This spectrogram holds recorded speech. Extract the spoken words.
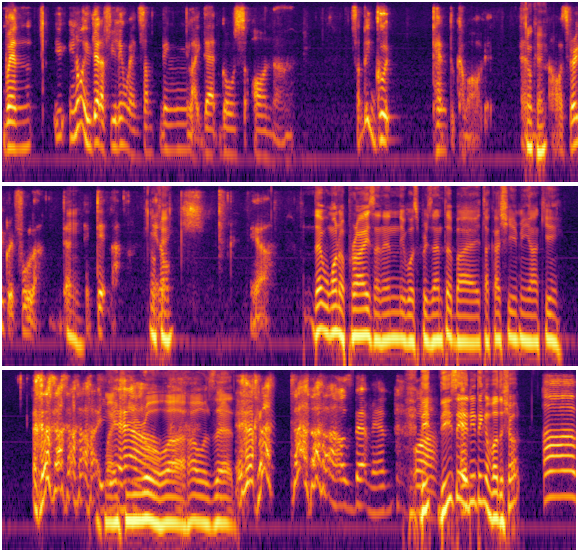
when you, you know you get a feeling when something like that goes on, uh, something good tend to come out of it. And Okay. I was very grateful lah, that Mm. it did. lah. You Okay. know? Yeah. That won a prize, and then it was presented by Takashi Miike, my yeah. hero. Wow, how was that? How's that, man? Did, Wow. did he say And- anything about the shot? Uh,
